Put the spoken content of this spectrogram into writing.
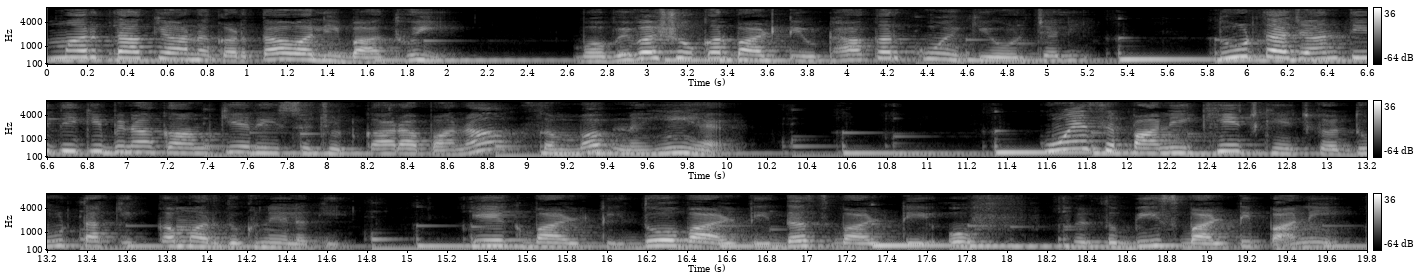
मरता क्या न करता वाली बात हुई। वह विवश होकर बाल्टी उठाकर कुएँ की ओर चली। दूरता जानती थी कि बिना काम किए रीस से छुटकारा पाना संभव नहीं है। कुएँ से पानी खींच खींच कर धूर्ता की कमर दुखने लगी। एक बाल्टी, दो बाल्टी, दस बाल्टी, उफ, फिर तो बीस बाल्टी पानी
